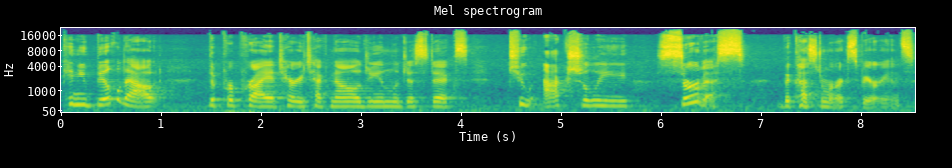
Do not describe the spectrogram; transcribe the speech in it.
Can you build out the proprietary technology and logistics to actually service the customer experience?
